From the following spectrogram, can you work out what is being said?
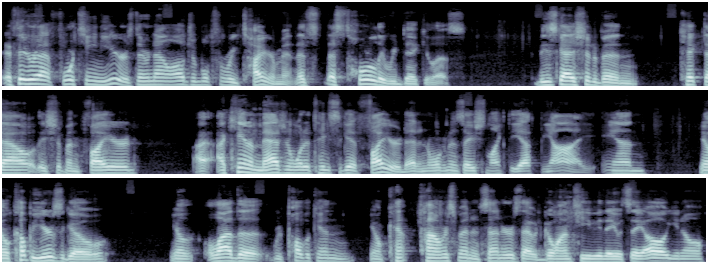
if they were at 14 years, they're now eligible for retirement. That's that's totally ridiculous. These guys should have been kicked out. They should have been fired. I, I can't imagine what it takes to get fired at an organization like the FBI. And you know, a couple years ago, you know, a lot of the Republican, you know, congressmen and senators that would go on TV, they would say, "Oh, you know,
